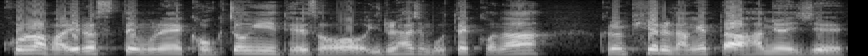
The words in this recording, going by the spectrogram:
코로나 바이러스 때문에 걱정이 돼서 일을 하지 못했거나 그런 피해를 당했다 하면 이제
